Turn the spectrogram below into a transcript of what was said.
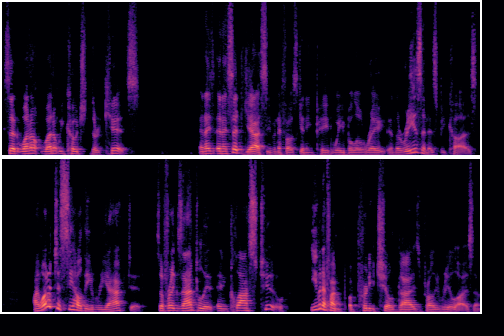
He said, "Why don't Why don't we coach their kids?" And I and I said yes, even if I was getting paid way below rate. And the reason is because I wanted to see how they reacted. So, for example, in, class two, even if I'm a pretty chill guy, as you probably realize, I'm,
